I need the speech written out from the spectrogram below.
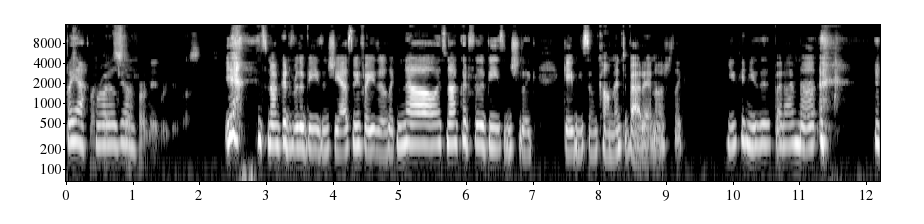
But yeah, Like royal jelly. stuff our neighbor gave us. Yeah, it's not good for the bees. And she asked me if I use it. I was like, no, it's not good for the bees. And she like gave me some comment about it, and I was just like, you can use it, but I'm not.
